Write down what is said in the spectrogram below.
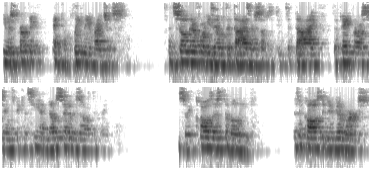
he was perfect and completely righteous. And so therefore he's able to die as our substitute, to die to pay for our sins because he had no sin of his own to pay for. So he calls us to believe. He doesn't call us to do good works.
